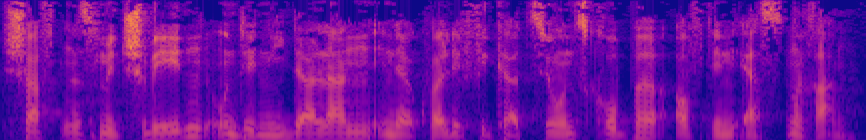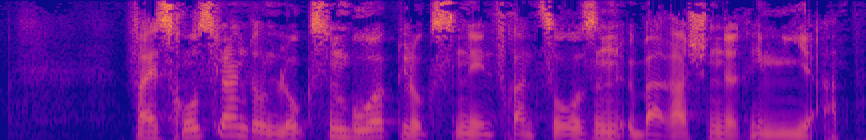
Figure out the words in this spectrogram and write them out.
schafften es mit Schweden und den Niederlanden in der Qualifikationsgruppe auf den ersten Rang. Weißrussland und Luxemburg luchsten den Franzosen überraschende Remis ab.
